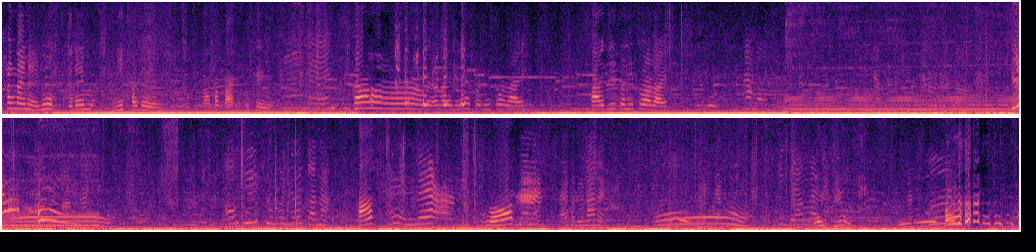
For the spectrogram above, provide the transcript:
ข้างในหน่อยลูก จะได้นี่เขาเดินน้องเข้าไป โอเคค่ะเป็นอะไรนี้ตัวนี้ตัวอะไรพายที่ตัวนี้ตัวอะไร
